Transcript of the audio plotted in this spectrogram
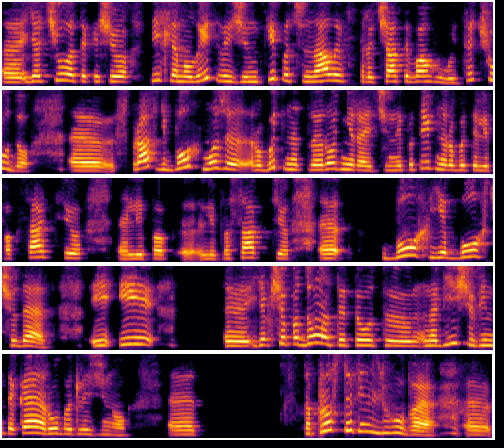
е, я чула таке, що після молитви жінки починали втрачати вагу. І це чудо. Е, справді Бог може робити надприродні речі. Не потрібно робити ліпоксацію, е, ліпо, е, ліпосакцію. Е, Бог є Бог чудес. І, і е, якщо подумати, то от, е, навіщо він таке робить для жінок? Е, та просто він любить. Е,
